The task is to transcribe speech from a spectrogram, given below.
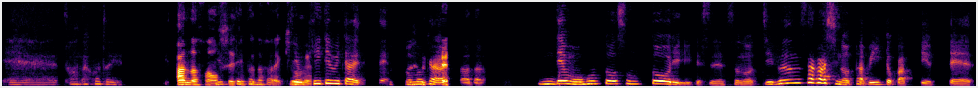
えー、そんなこと言ってアンナさん教えてください。興味ある。聞いてみたいですね。どのキャラクターだろう。でも本当その通りですね。その自分探しの旅とかって言って、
